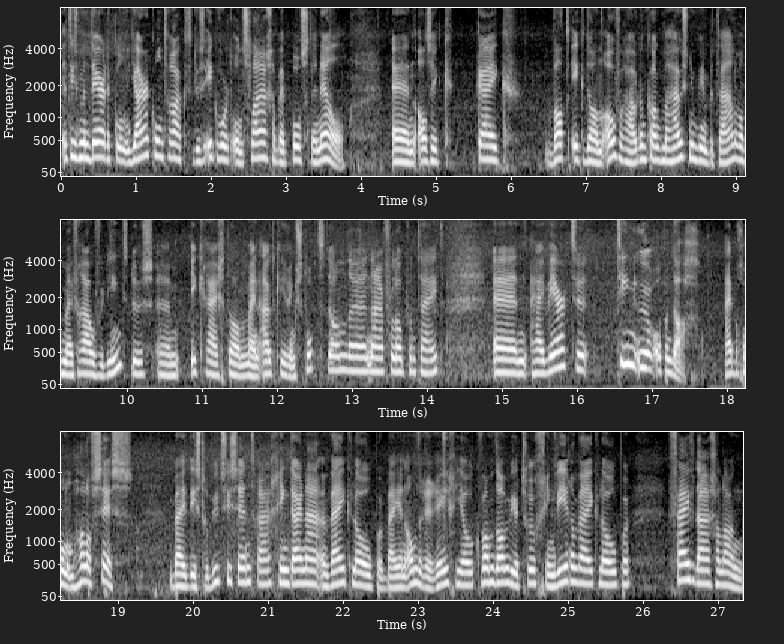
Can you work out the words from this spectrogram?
het is mijn derde con- jaarcontract. Dus ik word ontslagen bij PostNL. En als ik kijk wat ik dan overhoud... dan kan ik mijn huis niet meer betalen, wat mijn vrouw verdient. Dus ehm, ik krijg dan, mijn uitkering stopt dan eh, na verloop van tijd. En hij werkte tien uur op een dag. Hij begon om half zes bij distributiecentra. Ging daarna een wijk lopen bij een andere regio. Kwam dan weer terug, ging weer een wijk lopen. Vijf dagen lang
